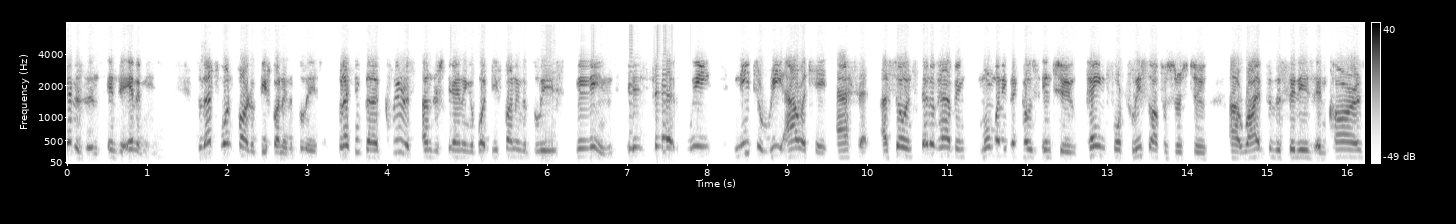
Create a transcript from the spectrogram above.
citizens into enemies. So that's one part of defunding the police. But I think the clearest understanding of what defunding the police means is that need to reallocate assets. Uh, so instead of having more money that goes into paying for police officers to uh, ride through the cities in cars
